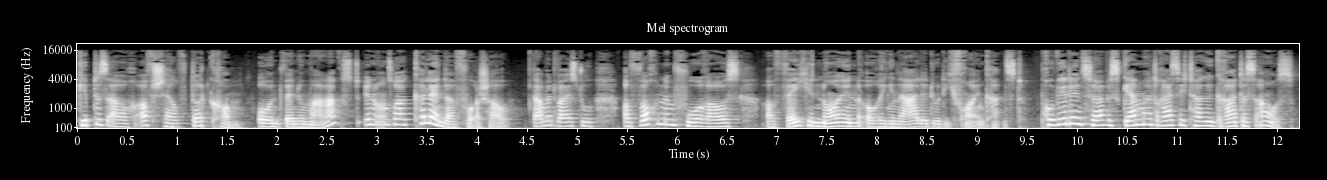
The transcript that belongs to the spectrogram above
gibt es auch auf shelf.com. Und wenn du magst, in unserer Kalendervorschau. Damit weißt du auf Wochen im Voraus, auf welche neuen Originale du dich freuen kannst. Probier den Service gern mal 30 Tage gratis aus.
